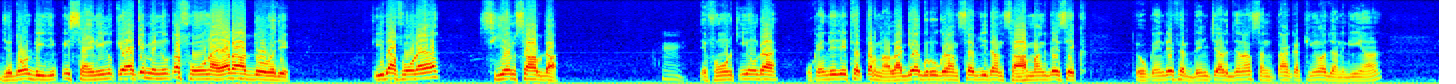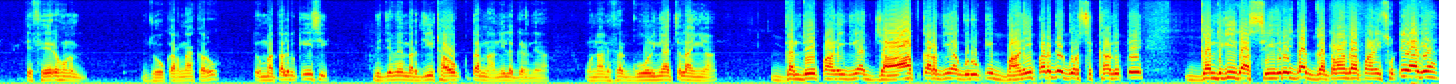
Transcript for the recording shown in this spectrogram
ਜਦੋਂ ਡੀਜੀਪੀ ਸੈਣੀ ਨੂੰ ਕਿਹਾ ਕਿ ਮੈਨੂੰ ਤਾਂ ਫੋਨ ਆਇਆ ਰਾਤ 2 ਵਜੇ ਕਿਹਦਾ ਫੋਨ ਆਇਆ? ਸੀਐਮ ਸਾਹਿਬ ਦਾ। ਹੂੰ। ਤੇ ਫੋਨ ਕੀ ਆਉਂਦਾ? ਉਹ ਕਹਿੰਦੇ ਜੀ ਇੱਥੇ ਧਰਨਾ ਲੱਗ ਗਿਆ ਗੁਰੂ ਗ੍ਰੰਥ ਸਾਹਿਬ ਜੀ ਦਾ ਇਨਸਾਫ ਮੰਗਦੇ ਸਿੱਖ ਤੇ ਉਹ ਕਹਿੰਦੇ ਫਿਰ ਦਿਨ ਚੜ ਜਾਣਾ ਸੰਗਤਾਂ ਇਕੱਠੀਆਂ ਹੋ ਜਾਣਗੀਆਂ ਤੇ ਫਿਰ ਹੁਣ ਜੋ ਕਰਨਾ ਕਰੋ। ਤੇ ਉਹ ਮਤਲਬ ਕੀ ਸੀ? ਵੀ ਜਿਵੇਂ ਮਰਜ਼ੀ ਠਾਓ ਧਰਨਾ ਨਹੀਂ ਲੱਗਣ ਦੇਣਾ। ਉਹਨਾਂ ਨੇ ਫਿਰ ਗੋਲੀਆਂ ਚਲਾਈਆਂ। ਗੰਦੇ ਪਾਣੀ ਦੀਆਂ ਜਾਪ ਕਰਦੀਆਂ ਗੁਰੂ ਕੀ ਬਾਣੀ ਪੜ੍ਹਦੇ ਗੁਰਸਿੱਖਾਂ ਦੇ ਉੱਤੇ ਗੰਦਗੀ ਦਾ ਸੀਵਰੇਜ ਦਾ ਗਟਰਾਂ ਦਾ ਪਾਣੀ ਸੁੱਟਿਆ ਗਿਆ।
